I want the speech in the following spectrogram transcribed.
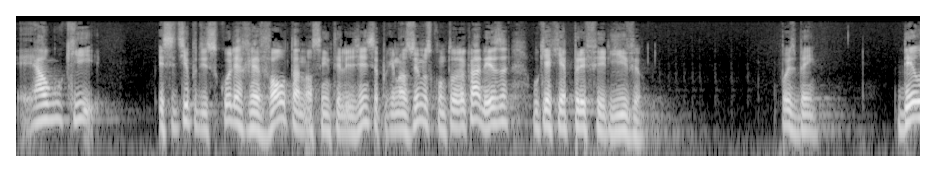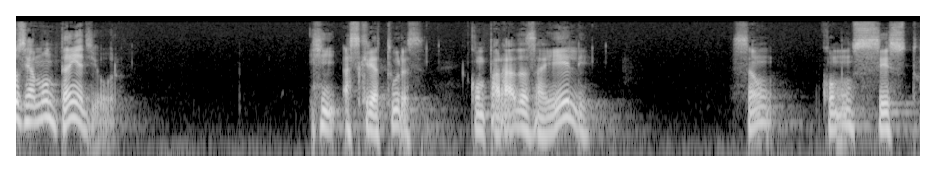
É algo que esse tipo de escolha revolta a nossa inteligência, porque nós vemos com toda clareza o que é que é preferível. Pois bem, Deus é a montanha de ouro. E as criaturas, comparadas a Ele, são como um cesto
